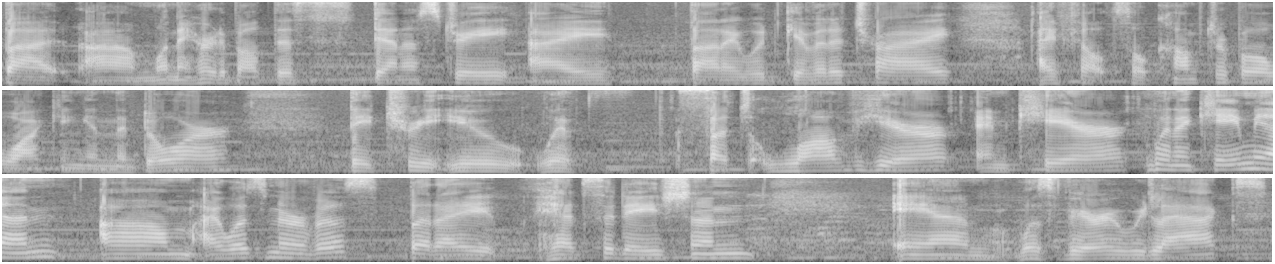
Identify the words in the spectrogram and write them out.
But um, when I heard about this dentistry, I thought I would give it a try. I felt so comfortable walking in the door. They treat you with such love here and care. When I came in, um, I was nervous, but I had sedation and was very relaxed.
